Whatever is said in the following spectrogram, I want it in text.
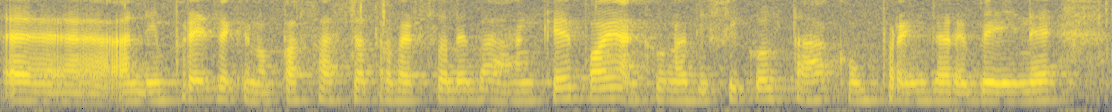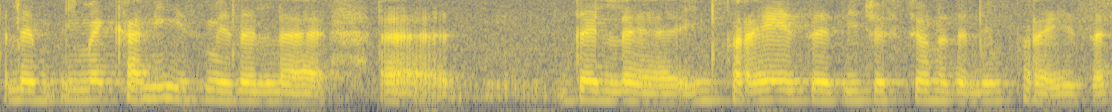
eh, alle imprese che non passasse attraverso le banche, poi anche una difficoltà a comprendere bene le, i meccanismi delle, eh, delle imprese, di gestione delle imprese.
